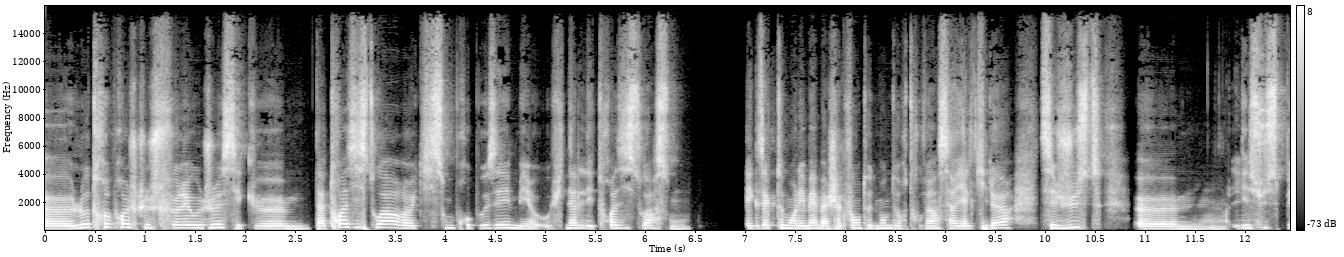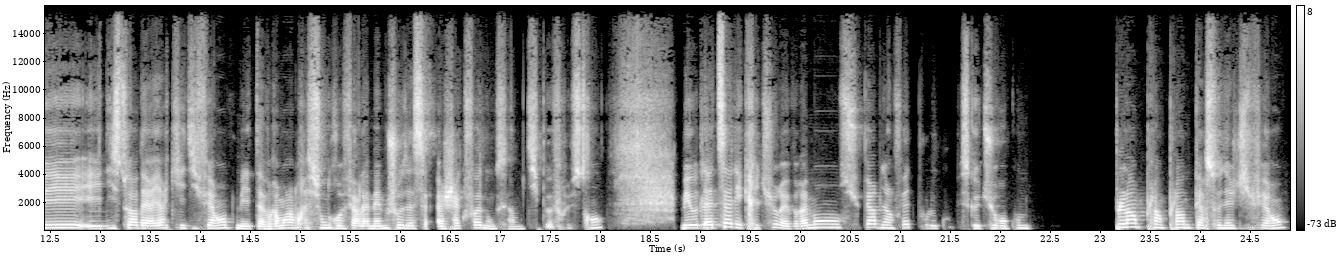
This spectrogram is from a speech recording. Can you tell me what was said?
Euh, l'autre reproche que je ferais au jeu, c'est que tu as trois histoires qui sont proposées, mais au final, les trois histoires sont exactement les mêmes. À chaque fois, on te demande de retrouver un serial killer. C'est juste les suspects et l'histoire derrière qui est différente, mais tu as vraiment l'impression de refaire la même chose à, chaque fois, donc c'est un petit peu frustrant. Mais au-delà de ça, l'écriture est vraiment super bien faite pour le coup, parce que tu rencontres plein, plein, plein de personnages différents.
